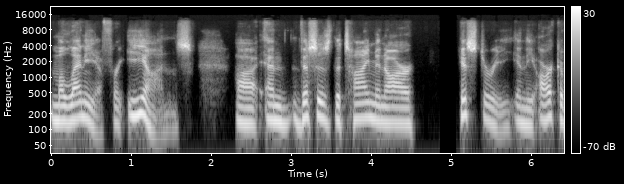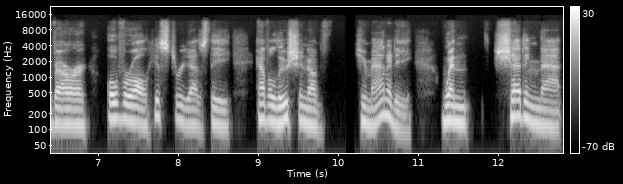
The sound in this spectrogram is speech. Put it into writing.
millennia, for eons. Uh, and this is the time in our history, in the arc of our overall history as the evolution of humanity, when shedding that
